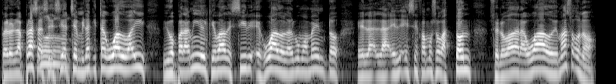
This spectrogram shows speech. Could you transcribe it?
pero en la plaza se decía, che, mirá que está Guado ahí. Digo, para mí el que va a decir es Guado en algún momento, ese famoso bastón se lo va a dar a Guado y demás, ¿o no?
